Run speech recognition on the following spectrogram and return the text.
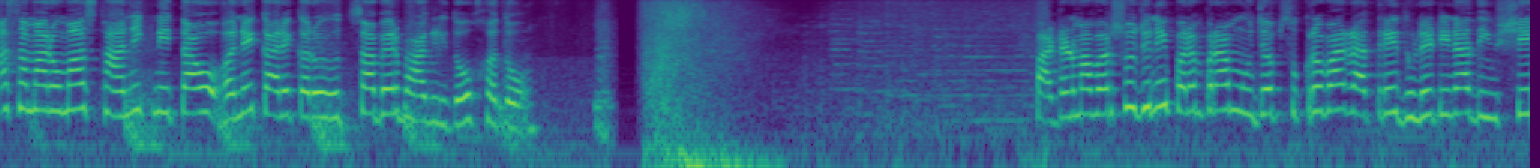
આ સમારોહમાં સ્થાનિક નેતાઓ અને કાર્યકરોએ ઉત્સાહભેર ભાગ લીધો હતો. પાટણમાં વર્ષો જૂની પરંપરા મુજબ શુક્રવાર રાત્રે ધૂળેટીના દિવસે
